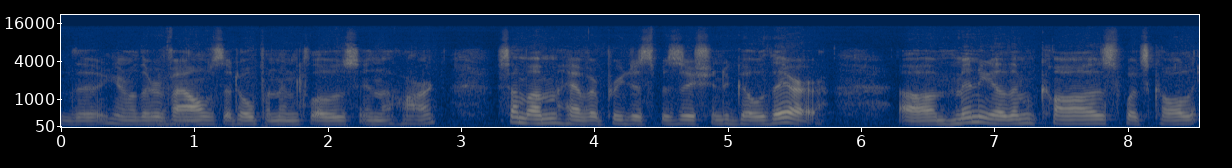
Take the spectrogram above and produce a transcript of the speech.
The, you know, there are valves that open and close in the heart. Some of them have a predisposition to go there. Uh, many of them cause what's called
